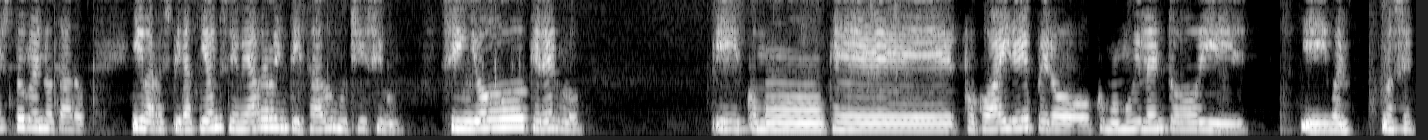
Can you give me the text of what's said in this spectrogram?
esto lo he notado. Y la respiración se me ha ralentizado muchísimo, sin yo quererlo. Y como que poco aire, pero como muy lento y, y bueno, no sé.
